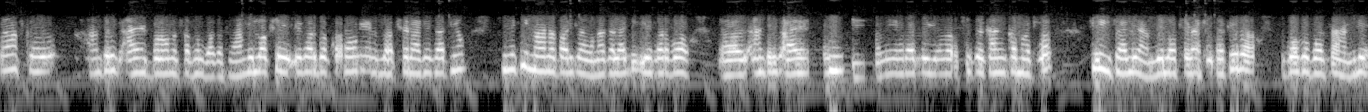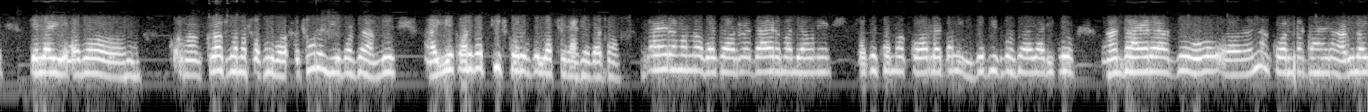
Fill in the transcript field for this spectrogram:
पाँच करोड आन्तरिक आय बढाउन सफल भएका छौँ हामीले लक्ष्य एक अर्ब कराउने लक्ष्य राखेका थियौँ किनकि महानगरपालिका हुनका लागि एक अर्ब आन्तरिक आय भन्ने एउटा एउटा सूचकाङ्कमा छ त्यही हिसाबले हामीले लक्ष्य राखेका थियौँ र गएको वर्ष हामीले त्यसलाई अब क्रस गर्न सफल भएका छौँ र यो वर्ष हामीले एक अर्ब तिस करोडको लक्ष्य राखेका छौँ दायरामा नभएकाहरूलाई दायरामा ल्याउने सकेसम्म करलाई पनि हिजो बिस वर्ष अगाडिको दायरा जो हो होइन करका दायराहरूलाई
